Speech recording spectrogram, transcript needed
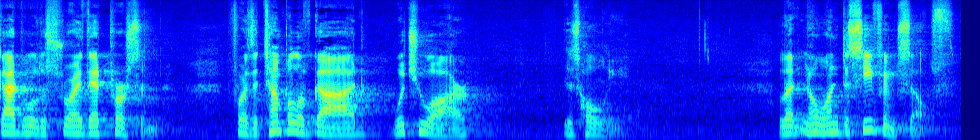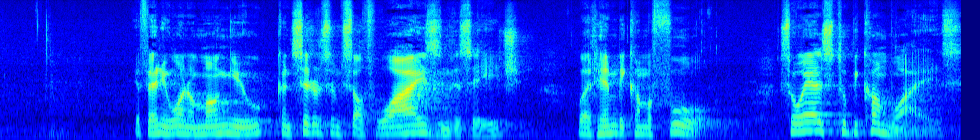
God will destroy that person, for the temple of God, which you are, is holy. Let no one deceive himself. If anyone among you considers himself wise in this age, let him become a fool, so as to become wise.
